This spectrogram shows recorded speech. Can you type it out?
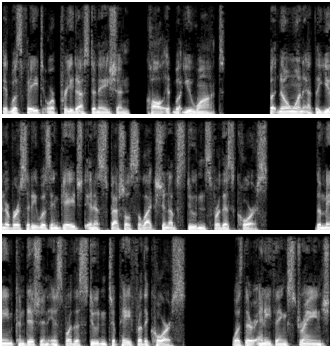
It was fate or predestination, call it what you want. But no one at the university was engaged in a special selection of students for this course. The main condition is for the student to pay for the course. Was there anything strange,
